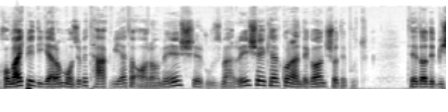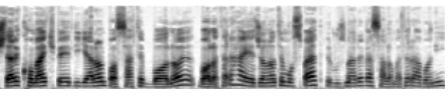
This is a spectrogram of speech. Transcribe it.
کمک به دیگران موجب تقویت آرامش روزمره شرکت کنندگان شده بود. تعداد بیشتر کمک به دیگران با سطح بالا بالاتر هیجانات مثبت روزمره و سلامت روانی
